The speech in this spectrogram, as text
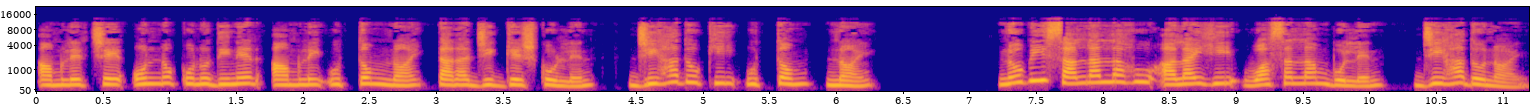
আমলের চেয়ে অন্য কোনো দিনের আমলে উত্তম নয়, তারা জিজ্ঞেস করলেন, জিহাদও কি উত্তম নয়? নবী সাল্লাল্লাহু আলাইহি ওয়াসাল্লাম বললেন, জিহাদও নয়।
